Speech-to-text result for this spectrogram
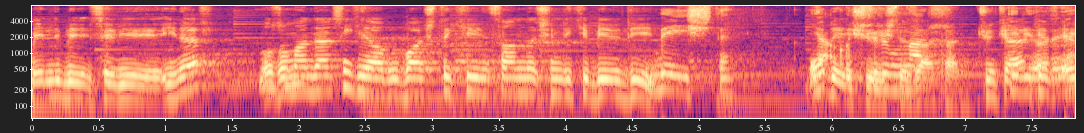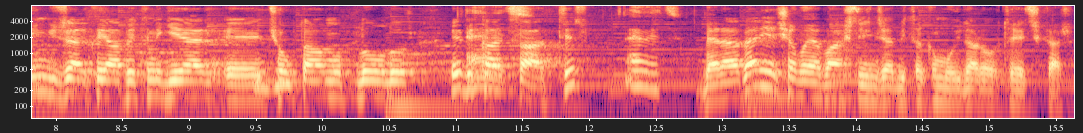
belli bir seviyeye iner. O zaman dersin ki ya bu baştaki insanla şimdiki bir değil. Değişti. O Ya, değişiyor işte zaten. Çünkü giriyor herkes araya. en güzel kıyafetini giyer, e, çok daha mutlu olur ve birkaç Evet. saattir Evet. beraber yaşamaya başlayınca bir takım huylar ortaya çıkar.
